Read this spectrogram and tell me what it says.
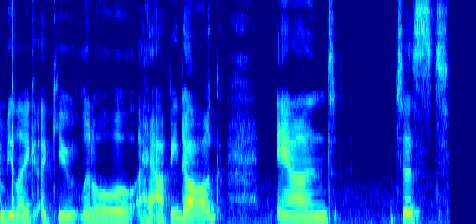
to be like a cute little happy dog and just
